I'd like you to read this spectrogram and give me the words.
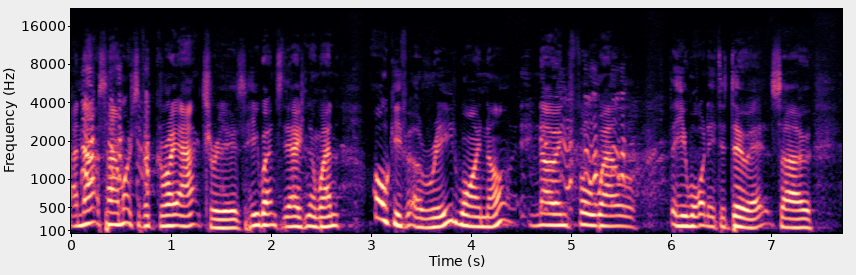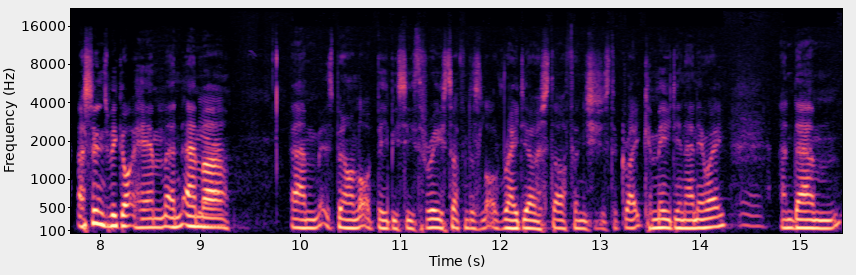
And that's how much of a great actor he is. He went to the agent and went, I'll give it a read, why not? Knowing full well that he wanted to do it. So as soon as we got him, and Emma um, has been on a lot of BBC Three stuff and does a lot of radio stuff, and she's just a great comedian anyway. And um,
